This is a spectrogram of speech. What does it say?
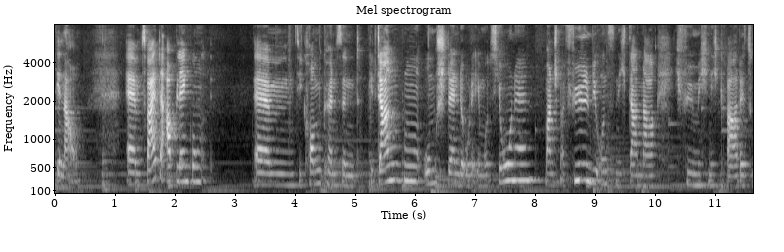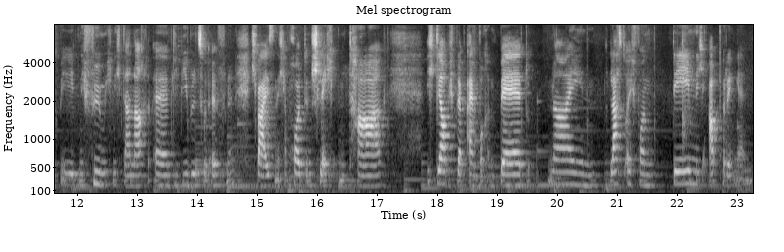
Genau. Ähm, zweite Ablenkung ähm, die kommen können, sind Gedanken, Umstände oder Emotionen. Manchmal fühlen wir uns nicht danach. Ich fühle mich nicht gerade zu beten. Ich fühle mich nicht danach, äh, die Bibel zu öffnen. Ich weiß nicht, ich habe heute einen schlechten Tag. Ich glaube, ich bleibe einfach im Bett. Nein, lasst euch von dem nicht abbringen.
